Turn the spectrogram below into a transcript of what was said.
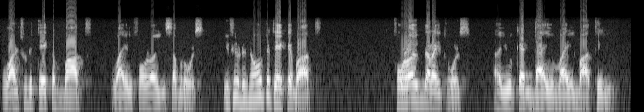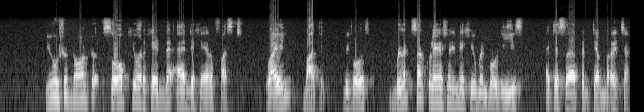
one should take a bath while following some rules. If you do not take a bath, following the right rules, uh, you can die while bathing. You should not soak your head and hair first while bathing because blood circulation in a human body is at a certain temperature.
